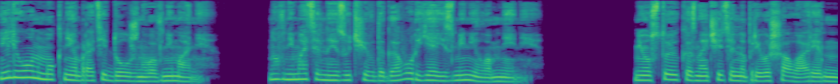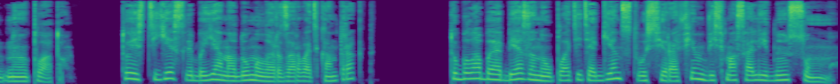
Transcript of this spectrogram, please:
Или он мог не обратить должного внимания. Но внимательно изучив договор, я изменила мнение. Неустойка значительно превышала арендную плату. То есть, если бы я надумала разорвать контракт, то была бы обязана уплатить агентству «Серафим» весьма солидную сумму.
